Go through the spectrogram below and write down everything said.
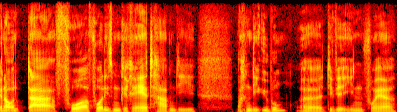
genau, und davor, vor diesem Gerät haben die, machen die Übung, äh, die wir ihnen vorher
